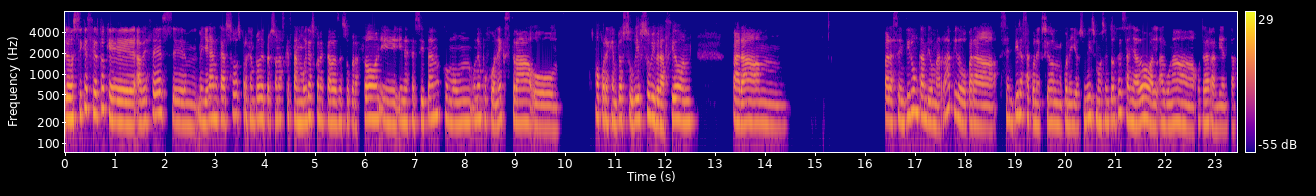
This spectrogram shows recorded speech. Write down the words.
Pero sí que es cierto que a veces eh, me llegan casos, por ejemplo, de personas que están muy desconectadas de su corazón y, necesitan como un, empujón extra o, por ejemplo, subir su vibración para, mm, para sentir un cambio más rápido o para sentir esa conexión con ellos mismos. Entonces añado alguna otra herramienta.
